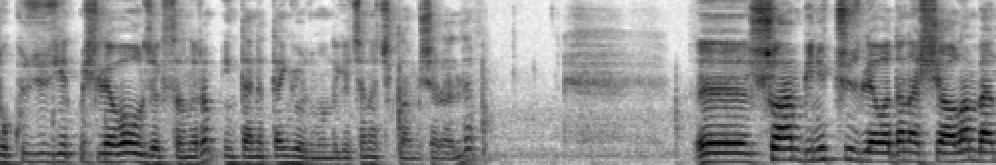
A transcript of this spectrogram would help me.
970 leva olacak sanırım. İnternetten gördüm onu da geçen açıklanmış herhalde. Ee, şu an 1300 levadan aşağı alan ben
